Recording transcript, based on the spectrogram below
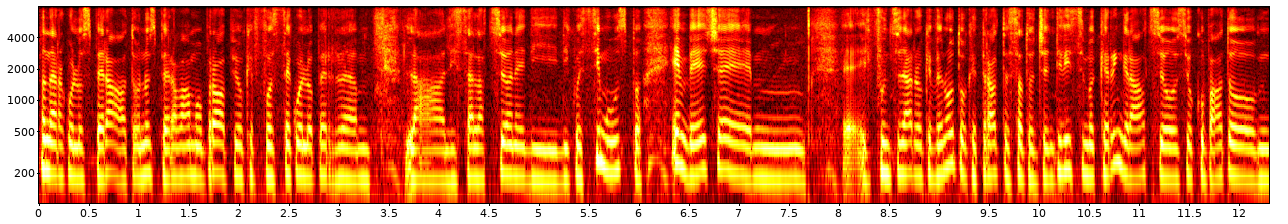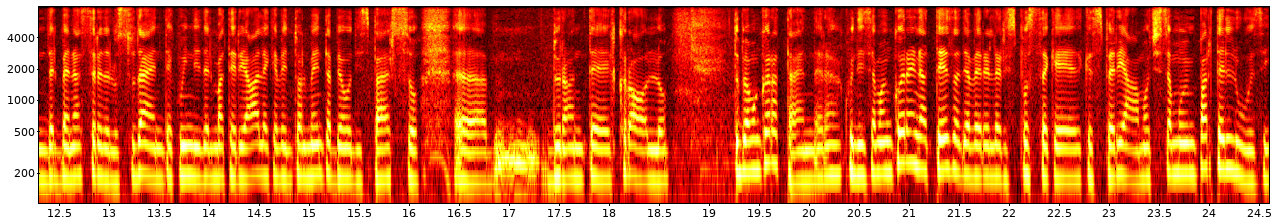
non era quello sperato, noi speravamo proprio che fosse quello per mm, l'installazione di, di, questi MUSP e invece mh, mm, eh, il funzionario che è venuto, che tra l'altro è stato gentilissimo e che ringrazio, si è occupato del benessere dello studente quindi del materiale che eventualmente abbiamo disperso eh, durante il crollo. Dobbiamo ancora attendere, quindi siamo ancora in attesa di avere le risposte che, che speriamo, ci siamo in parte illusi.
